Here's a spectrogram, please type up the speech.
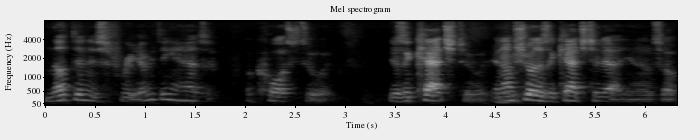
Nothing is free. Everything has a cost to it. there's a catch to it, and I'm sure there's a catch to that. You know, so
